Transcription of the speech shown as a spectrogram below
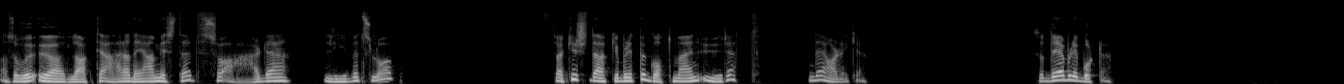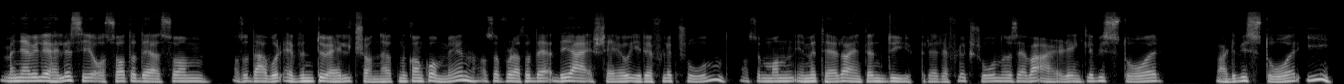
altså, hvor ødelagt jeg er av det jeg har mistet, så er det livets lov. Det har ikke, blitt begått meg en urett. Det har det ikke. Så det blir borte. Men jeg vil heller si også at det som Altså der hvor eventuelt skjønnheten kan komme inn, altså for det, det er- skjer jo i refleksjonen. Altså man inviterer da egentlig en dypere refleksjon og ser hva er det egentlig vi står Hva er det vi står i?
